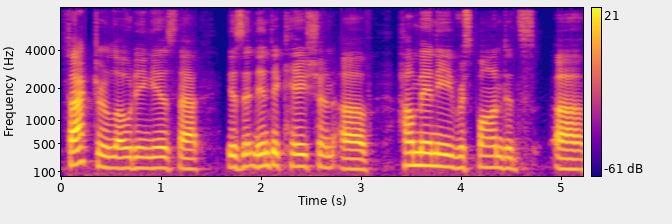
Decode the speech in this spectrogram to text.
factor loading is that is an indication of how many respondents uh,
